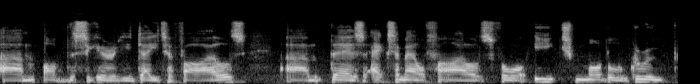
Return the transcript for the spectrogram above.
um, of the security data files. Um, there's XML files for each model group,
